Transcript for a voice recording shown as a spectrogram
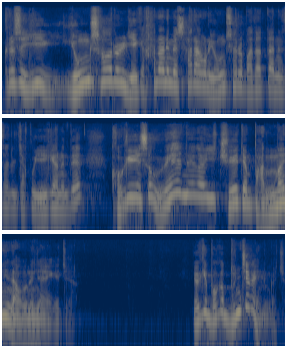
그래서 이 용서를 얘기, 하나님의 사랑으로 용서를 받았다는 사실을 자꾸 얘기하는데 거기에서 왜 내가 이 죄에 대한 방만이 나오느냐 이거죠. 여기 뭐가 문제가 있는 거죠.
